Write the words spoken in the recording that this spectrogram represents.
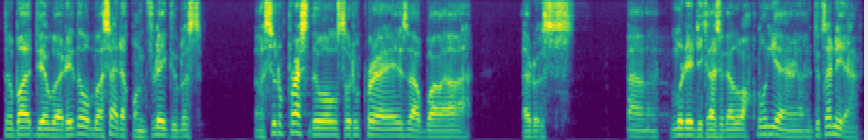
Coba tiap hari itu masa ada konflik terus uh, surprise dong surprise apa harus uh, mendedikasikan waktunya itu kan ya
